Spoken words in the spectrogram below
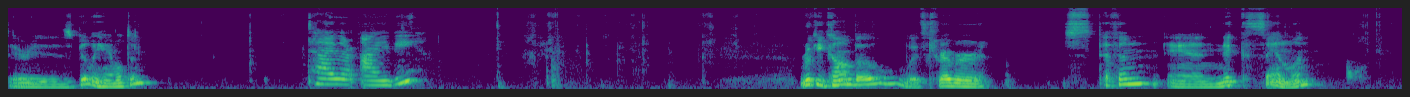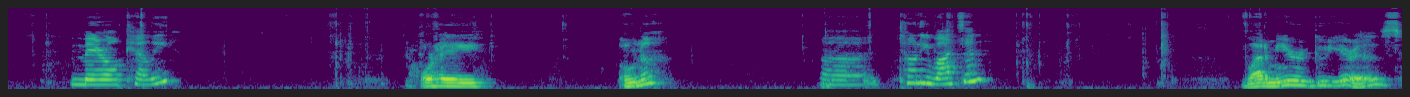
There is Billy Hamilton. Tyler Ivey. Rookie combo with Trevor Stephan and Nick Sandlin. Merrill Kelly. Jorge Ona. Uh, Tony Watson. Vladimir Gutierrez.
